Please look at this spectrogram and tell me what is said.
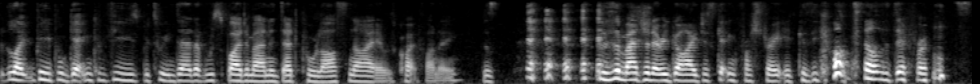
like people getting confused between Daredevil, Spider-Man, and Deadpool last night. It was quite funny. This imaginary guy just getting frustrated because he can't tell the difference.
